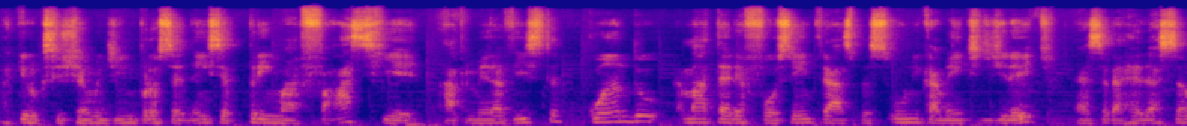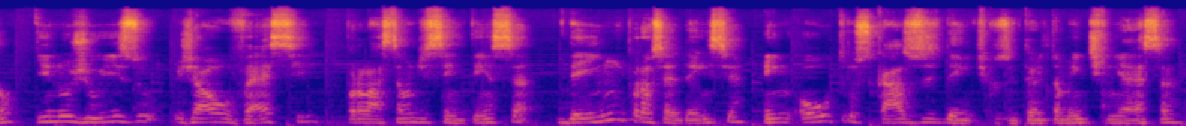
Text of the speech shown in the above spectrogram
Aquilo que se chama de improcedência prima facie à primeira vista, quando a matéria fosse, entre aspas, unicamente de direito, essa era a redação, e no juízo já houvesse prolação de sentença de improcedência em outros casos idênticos. Então ele também tinha essa,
